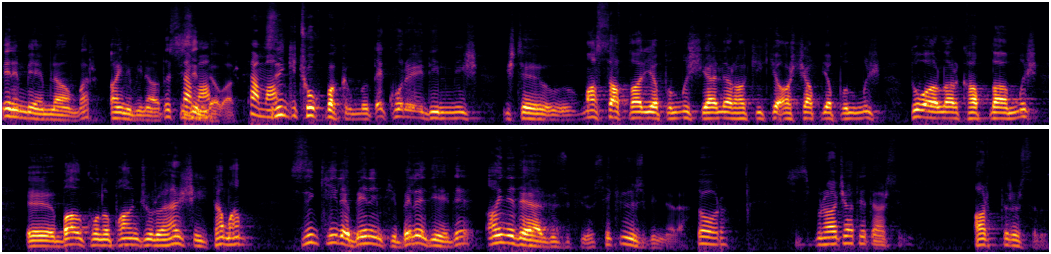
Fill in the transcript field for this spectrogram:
Benim bir emlakım var. Aynı binada sizin Tamam, de var. tamam. Sizinki çok bakımlı, dekore edilmiş, işte masraflar yapılmış, yerler hakiki ahşap yapılmış, duvarlar kaplanmış, e, balkonu, pancuru her şey tamam. Sizinkiyle benimki belediyede aynı değer gözüküyor. 800 bin lira. Doğru. Siz müracaat edersiniz, arttırırsınız.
